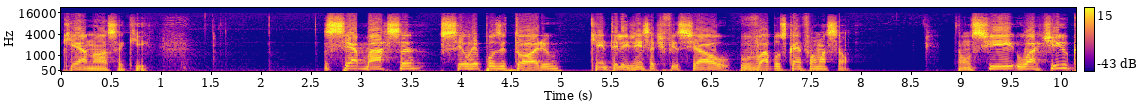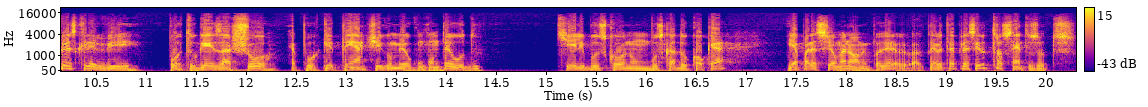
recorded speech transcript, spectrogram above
que é a nossa aqui? Ser a Barça, ser o repositório que a inteligência artificial vá buscar informação. Então, se o artigo que eu escrevi português achou, é porque tem artigo meu com conteúdo que ele buscou num buscador qualquer e apareceu o meu nome. Poder, deve ter aparecido trocentos outros.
